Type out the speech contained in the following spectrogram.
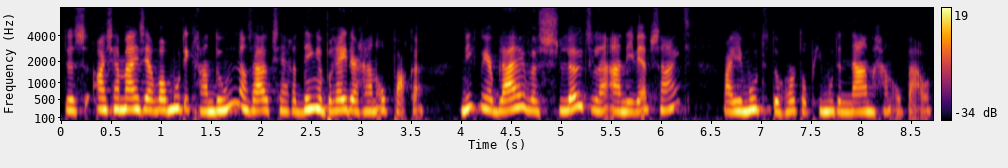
Dus als jij mij zegt, wat moet ik gaan doen? Dan zou ik zeggen, dingen breder gaan oppakken. Niet meer blijven sleutelen aan die website. Maar je moet de hort op, je moet een naam gaan opbouwen.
